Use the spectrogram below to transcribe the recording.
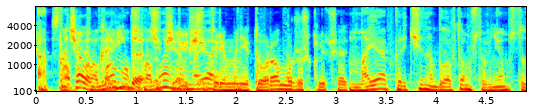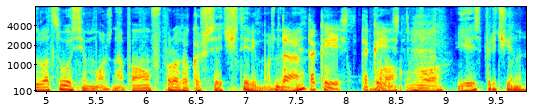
А С началом по-моему- ковида по-моему, чуть- моя- Четыре монитора можешь включать. Моя причина была в том, что в нем 128 можно, а, по-моему, в Pro только 64 можно. Да, нет? так и есть. Так и Во, есть. во, есть причина.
